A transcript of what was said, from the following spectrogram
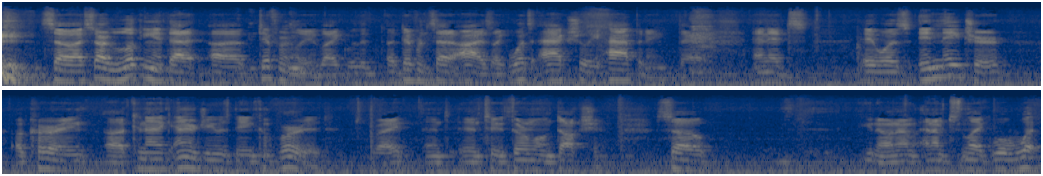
so I started looking at that uh, differently, like with a, a, different set of eyes, like what's actually happening there, and it's it was in nature occurring. Uh, kinetic energy was being converted, right, and, into thermal induction. So you know, and I'm and I'm just like, well, what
